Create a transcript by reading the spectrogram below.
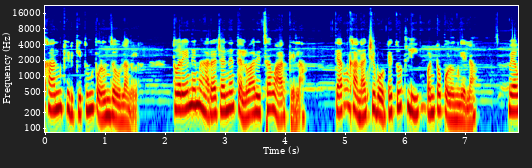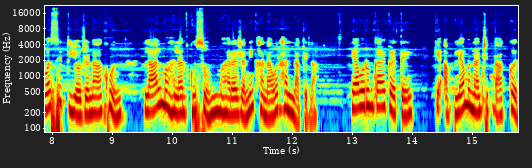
खान खिडकीतून पळून जाऊ लागला. त्वरेने महाराजाने तलवारीचा वार केला. त्यात खानाची बोटे तुटली पण तो पळून गेला. व्यवस्थित योजना आखून लाल महालात घुसून महाराजांनी खानावर हल्ला केला. यावरून काय कळते? की आपल्या मनाची ताकद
